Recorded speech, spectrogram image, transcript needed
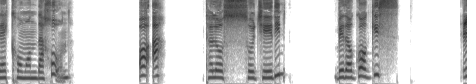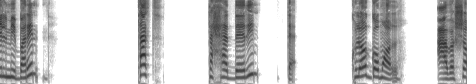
rekommandation oo ah taloo soo jeedin bedagogis cilmi barin tagt taxadarinta clogomol cabasho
